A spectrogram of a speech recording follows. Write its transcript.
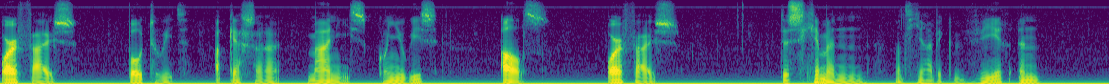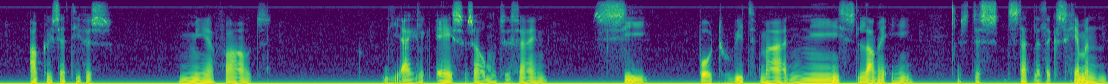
orpheus, potuit, acessere, manis, conjugis, als, orpheus, de schimmen, want hier heb ik weer een accusativus meervoud, die eigenlijk ees zou moeten zijn, si, potuit manis, lange i. Dus het staat letterlijk schimmen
